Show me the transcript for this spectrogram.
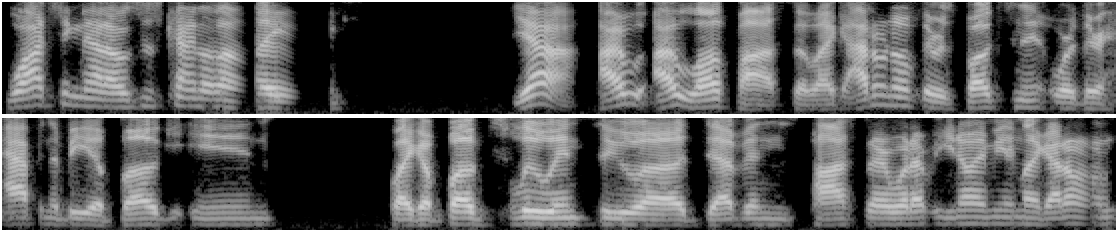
watching that, I was just kind of like, yeah, I I love pasta. Like I don't know if there was bugs in it or there happened to be a bug in like a bug flew into uh, Devin's pasta or whatever. You know what I mean? Like I don't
